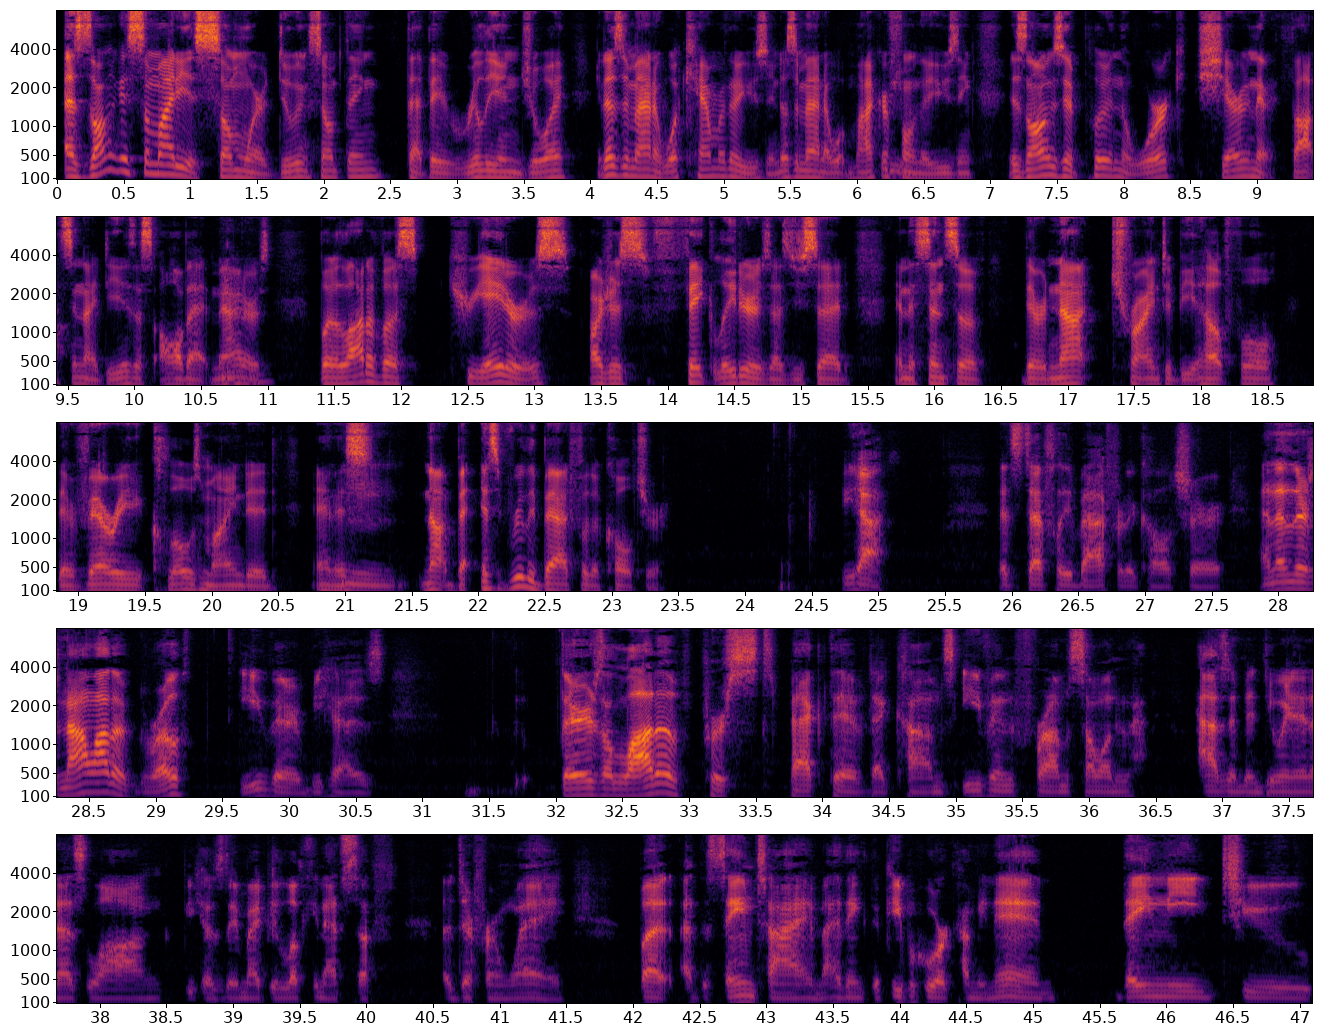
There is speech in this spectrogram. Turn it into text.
as long as somebody is somewhere doing something that they really enjoy, it doesn't matter what camera they're using, it doesn't matter what microphone they're using. As long as they're putting the work, sharing their thoughts and ideas, that's all that matters. But a lot of us creators are just fake leaders, as you said, in the sense of they're not trying to be helpful. They're very close-minded, and it's Mm. not. Ba- it's really bad for the culture. Yeah. It's definitely bad for the culture. And then there's not a lot of growth either because there's a lot of perspective that comes even from someone who hasn't been doing it as long because they might be looking at stuff a different way. But at the same time, I think the people who are coming in, they need to,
